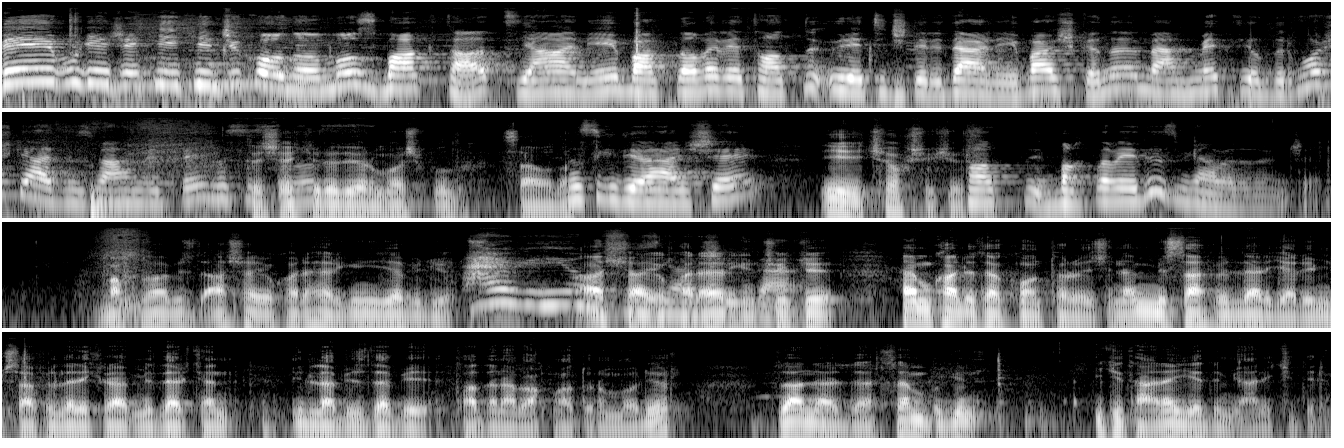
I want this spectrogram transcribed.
Ve bu geceki ikinci konuğumuz Baktat yani Baklava ve Tatlı Üreticileri Derneği Başkanı Mehmet Yıldırım. Hoş geldiniz Mehmet Bey. Nasılsınız? Teşekkür ediyorum, hoş bulduk. Sağ olun. Nasıl gidiyor her şey? İyi, çok şükür. Tatlı, baklava yediniz mi gelmeden önce? Baklava biz de aşağı yukarı her gün yiyebiliyoruz. Her gün yiyor musunuz Aşağı yukarı her gün. Çünkü hem kalite kontrolü için hem misafirler geliyor. Misafirler ikram ederken illa biz de bir tadına bakma durumu oluyor. Zannedersem bugün iki tane yedim yani iki dilim.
